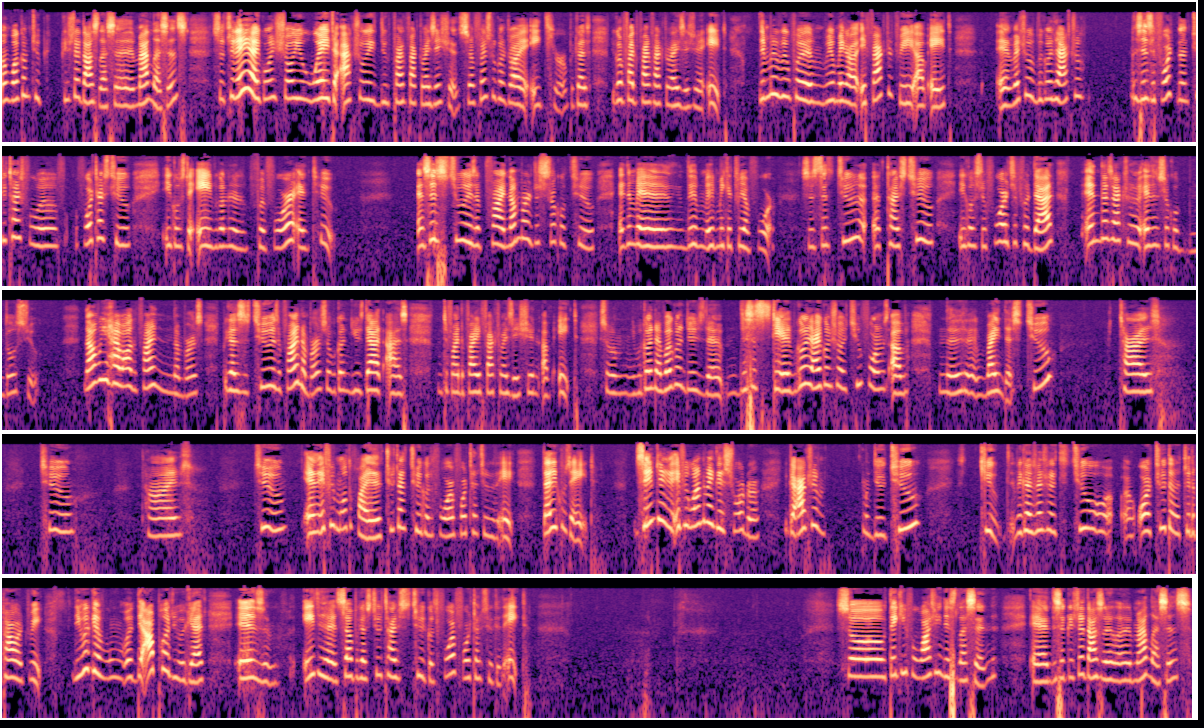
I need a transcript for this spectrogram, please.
everyone, welcome to Krishna Das lesson, math lessons. So today I'm going to show you a way to actually do prime factorization. So first we're going to draw an 8 here because we're going to find prime factorization at 8. Then we will put we'll make a, factor tree of 8 and eventually we're going to actually this is 4 2 times 4 4 times 2 equals to 8. We're going to put 4 and 2. And since 2 is a prime number, just circle 2 and then then make a tree of 4. So since 2 uh, times 2 equals to 4, just put that. And that's actually, and then circle those two. Now we have all the prime numbers because 2 is a prime number, so we're going to use that as to find the factorization of 8. So um, we're going to what we're going to do is the this is we're going to, I'm going to show you two forms of uh, writing this. 2 times 2 times 2. And if you multiply it, 2 times 2 equals 4, 4 times 2 equals 8. That equals 8. Same thing, if you want to make this shorter, you can actually do 2 cubed, because it's 2 uh, or 2 to, the, to the power of 3. You would get, the output you would get is 8 itself, because 2 times 2 equals 4, 4 times 2 equals 8. So thank you for watching this lesson, and this is Krishna Das Math Lessons.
